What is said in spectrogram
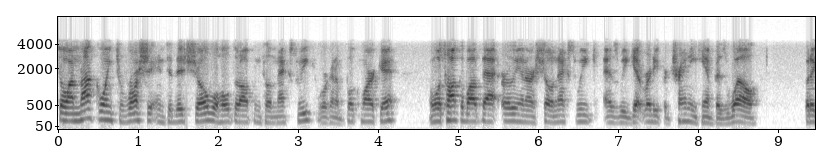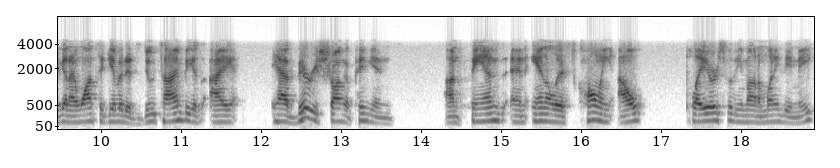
So I'm not going to rush it into this show. We'll hold it off until next week. We're going to bookmark it, and we'll talk about that early in our show next week as we get ready for training camp as well. But again, I want to give it its due time because I have very strong opinions on fans and analysts calling out players for the amount of money they make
